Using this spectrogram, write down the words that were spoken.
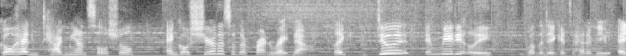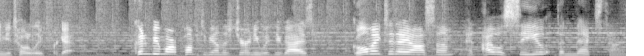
go ahead and tag me on social and go share this with a friend right now. Like, do it immediately before the day gets ahead of you and you totally forget. Couldn't be more pumped to be on this journey with you guys. Go make today awesome, and I will see you the next time.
